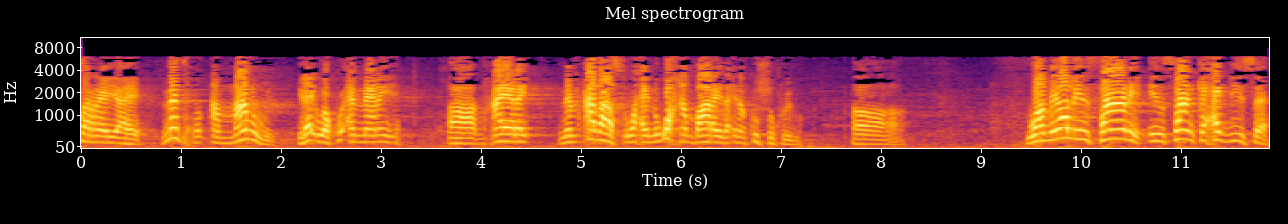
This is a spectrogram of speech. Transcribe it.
sareeyaahe madxun ammaan wey ilahay waa ku ammaanan yahay. Maxaa yeelay nimcadaas waxay nagu xambaaraydaa inaan ku shukrino. Wa min alinsaani insaanka xaggiisa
